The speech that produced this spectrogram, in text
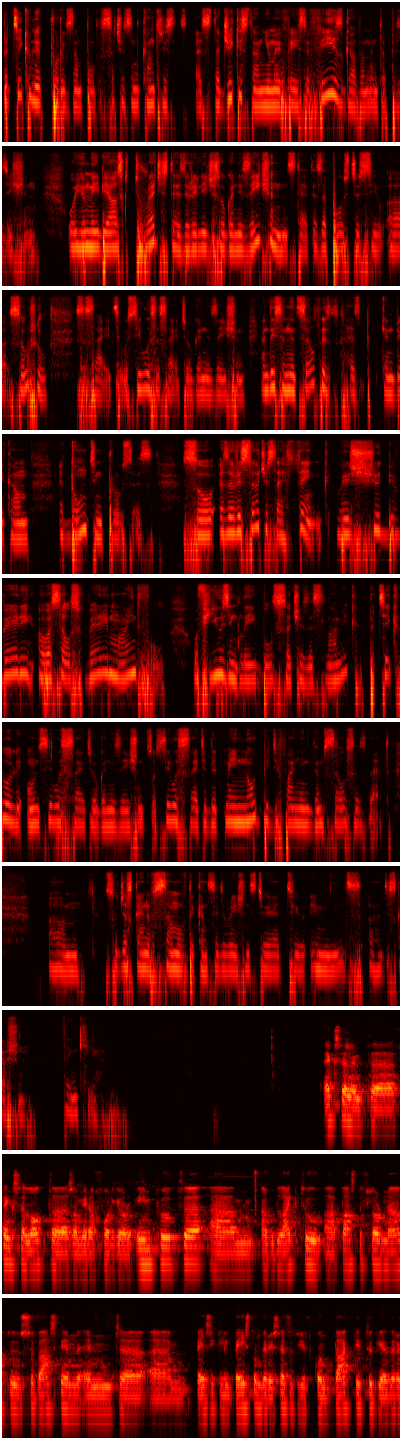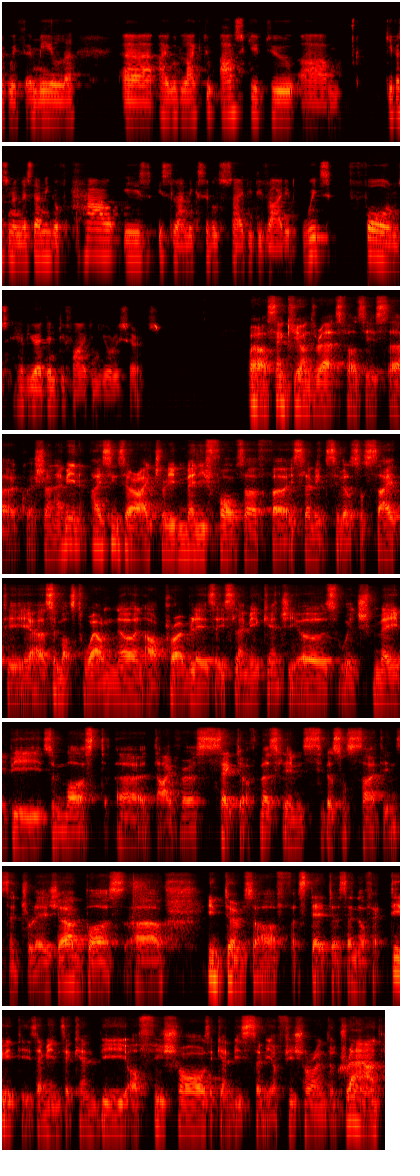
particularly, for example, such as in countries as Tajikistan, you may face a fierce government opposition, or you may be asked to register as a religious organization instead, as opposed to uh, social society or civil society organization. And this in itself is, has, can become a daunting process. So as a researchers, I think we should be very, ourselves, very mindful of using labels such as Islamic, particularly on civil society organizations or civil society that may not be defining themselves as that. Um, so just kind of some of the considerations to add to Emil's uh, discussion. Thank you. Excellent. Uh, thanks a lot, uh, Zamira, for your input. Um, I would like to uh, pass the floor now to Sebastian and uh, um, basically based on the research that you've conducted together with Emil, uh, I would like to ask you to um, give us an understanding of how is Islamic civil society divided? Which forms have you identified in your research? Well, thank you, Andreas, for this uh, question. I mean, I think there are actually many forms of uh, Islamic civil society. Uh, the most well known are probably the Islamic NGOs, which may be the most uh, diverse sector of Muslim civil society in Central Asia, both uh, in terms of status and of activities. I mean, they can be official, they can be semi-official underground,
